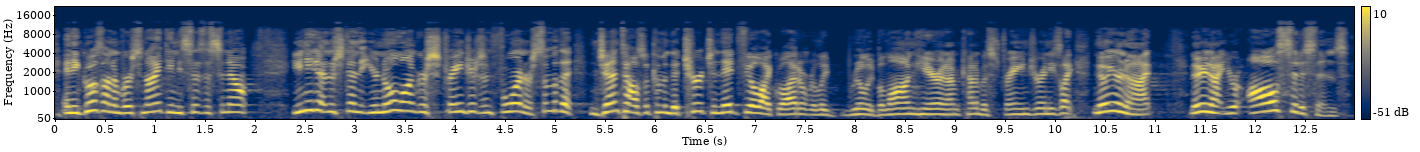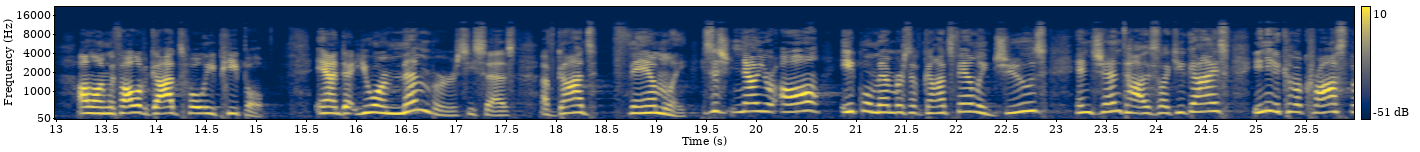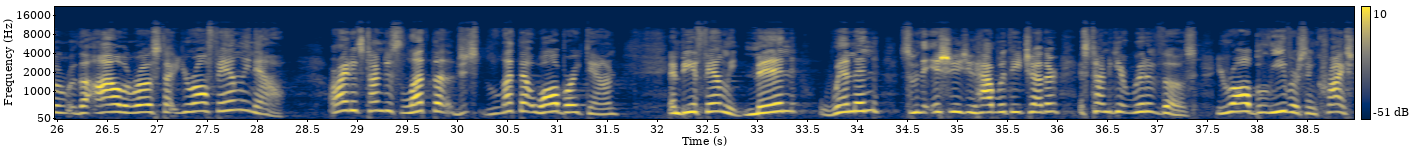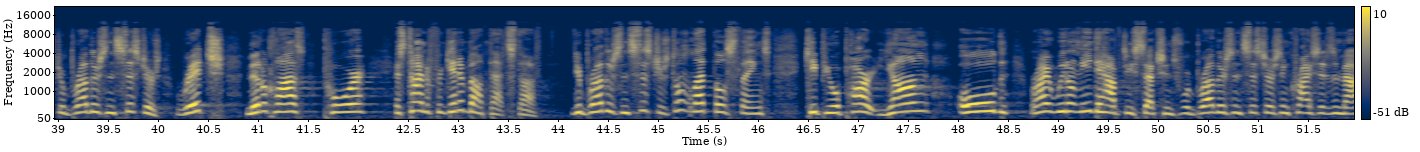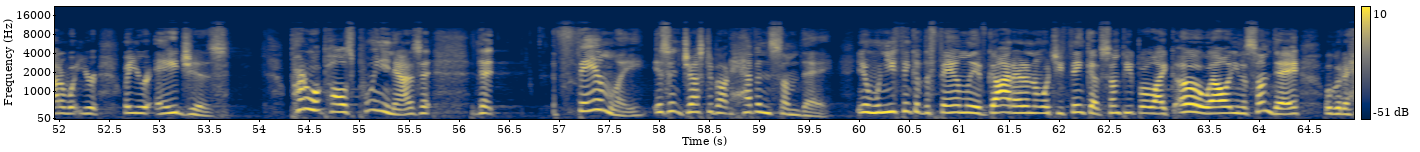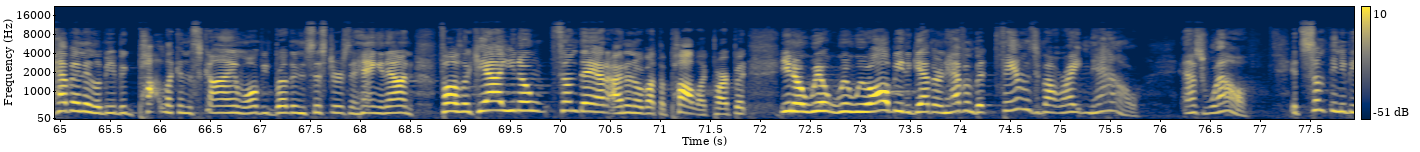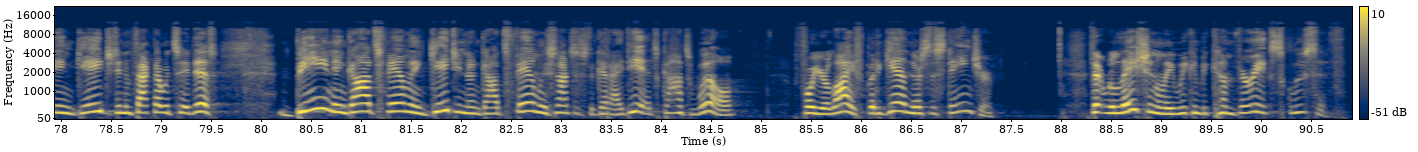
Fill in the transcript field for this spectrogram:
And he goes on in verse 19, he says this, so now you need to understand that you're no longer strangers and foreigners. Some of the Gentiles would come into church and they'd feel like, well, I don't really, really belong here and I'm kind of a stranger. And he's like, no, you're not. No, you're not. You're all citizens along with all of God's holy people. And uh, you are members, he says, of God's family. He says, now you're all equal members of God's family, Jews and Gentiles. Like, you guys, you need to come across the, the aisle, the road. You're all family now. All right, it's time to just let, the, just let that wall break down and be a family. Men, women, some of the issues you have with each other, it's time to get rid of those. You're all believers in Christ. You're brothers and sisters, rich, middle class, poor. It's time to forget about that stuff. Your brothers and sisters, don't let those things keep you apart. Young, old, right? We don't need to have these sections. We're brothers and sisters in Christ. It doesn't matter what your, what your age is. Part of what Paul's pointing at is that, that family isn't just about heaven someday. You know, when you think of the family of God, I don't know what you think of. Some people are like, oh, well, you know, someday we'll go to heaven and it'll be a big potluck in the sky and we'll all be brothers and sisters and hanging out. And Paul's like, yeah, you know, someday, I, I don't know about the potluck part, but, you know, we'll, we'll, we'll all be together in heaven. But family's about right now as well. It's something to be engaged in. In fact, I would say this being in God's family, engaging in God's family is not just a good idea, it's God's will for your life. But again, there's this danger that relationally we can become very exclusive.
